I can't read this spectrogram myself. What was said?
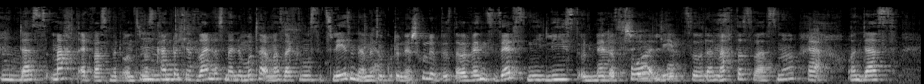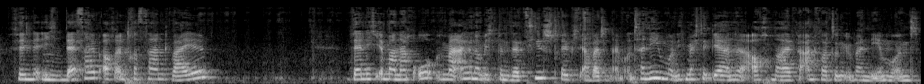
mhm. das macht etwas mit uns. Und es mhm. kann durchaus sein, dass meine Mutter immer sagt, du musst jetzt lesen, damit ja. du gut in der Schule bist. Aber wenn sie selbst nie liest und mir das, das vorlebt, ja. so, dann macht das was, ne? Ja. Und das finde ich mhm. deshalb auch interessant, weil wenn ich immer nach oben, mal angenommen, ich bin sehr zielstrebig, ich arbeite in einem Unternehmen und ich möchte gerne auch mal Verantwortung übernehmen und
